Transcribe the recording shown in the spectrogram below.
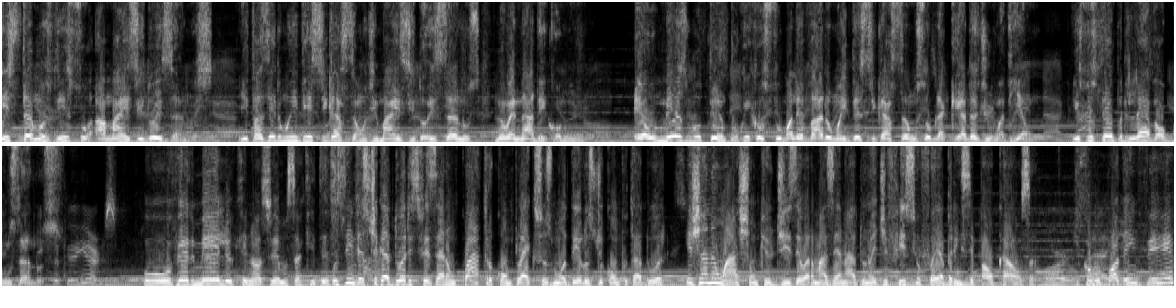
Estamos nisso há mais de dois anos. E fazer uma investigação de mais de dois anos não é nada incomum. É o mesmo tempo que costuma levar uma investigação sobre a queda de um avião. Isso sempre leva alguns anos. O vermelho que nós vemos aqui desse Os investigadores fizeram quatro complexos modelos de computador e já não acham que o diesel armazenado no edifício foi a principal causa. E como podem ver...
